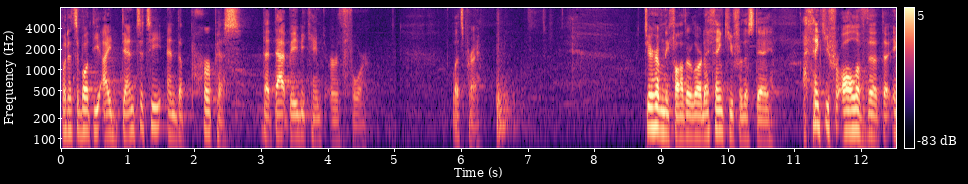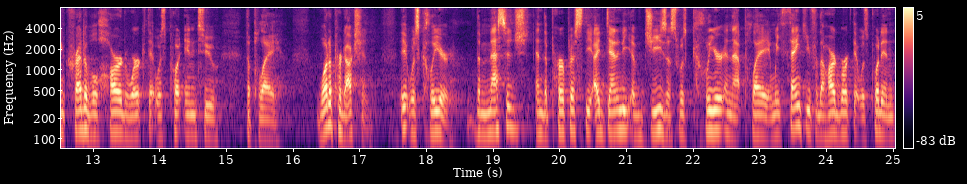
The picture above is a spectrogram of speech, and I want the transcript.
but it's about the identity and the purpose that that baby came to earth for. Let's pray. Dear Heavenly Father, Lord, I thank you for this day. I thank you for all of the, the incredible hard work that was put into the play. What a production. It was clear. The message and the purpose, the identity of Jesus was clear in that play. And we thank you for the hard work that was put in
